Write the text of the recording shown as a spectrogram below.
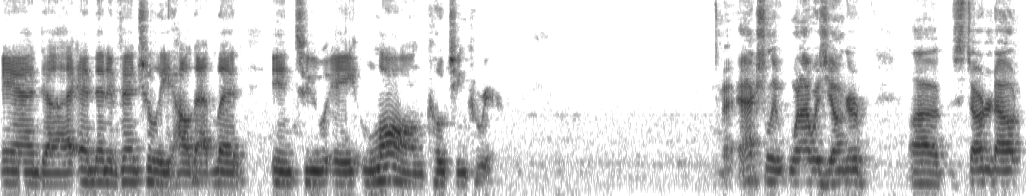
and, uh, and then eventually how that led into a long coaching career. Actually, when I was younger, uh, started out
